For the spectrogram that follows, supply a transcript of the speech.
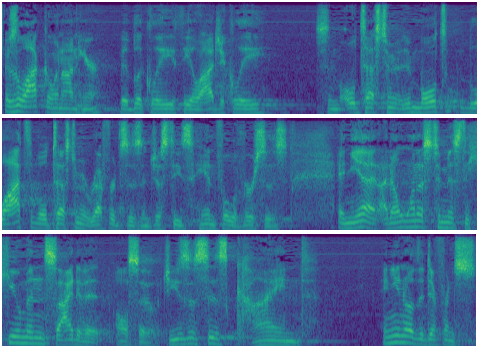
There's a lot going on here, biblically, theologically, some Old Testament, lots of Old Testament references in just these handful of verses. And yet, I don't want us to miss the human side of it also. Jesus is kind. And you know the difference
